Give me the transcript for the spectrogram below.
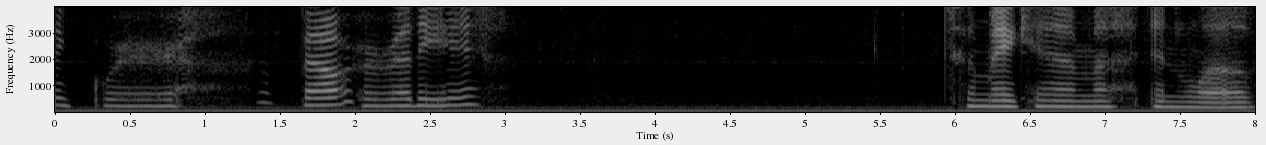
think we're about ready to make him in love.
